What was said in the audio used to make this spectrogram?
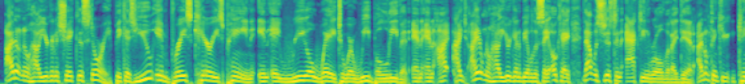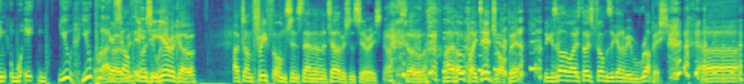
I don't know how you're going to shake this story because you embrace Cary's pain in a real way to where we believe it. And and I I, I don't know how you're going to be able to say, okay, that was just an acting role that I did. I don't think you can. You you put well, yourself. It was a year ago. I've done three films since then and a television series. So I hope I did drop it because otherwise those films are going to be rubbish. Uh,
